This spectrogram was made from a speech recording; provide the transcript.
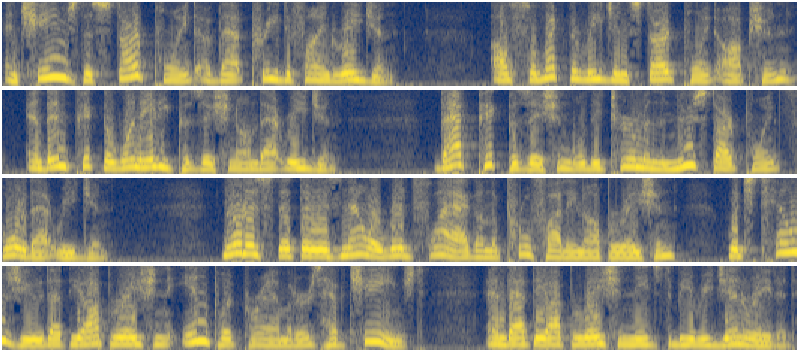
and change the start point of that predefined region. I'll select the region start point option and then pick the 180 position on that region. That pick position will determine the new start point for that region. Notice that there is now a red flag on the profiling operation which tells you that the operation input parameters have changed and that the operation needs to be regenerated.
